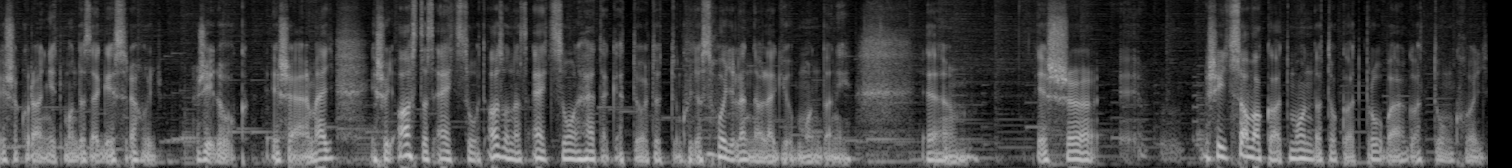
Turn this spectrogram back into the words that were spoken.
és akkor annyit mond az egészre, hogy zsidók, és elmegy, és hogy azt az egy szót, azon az egy szón heteket töltöttünk, hogy az hogy lenne a legjobb mondani. És, és így szavakat, mondatokat próbálgattunk, hogy,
